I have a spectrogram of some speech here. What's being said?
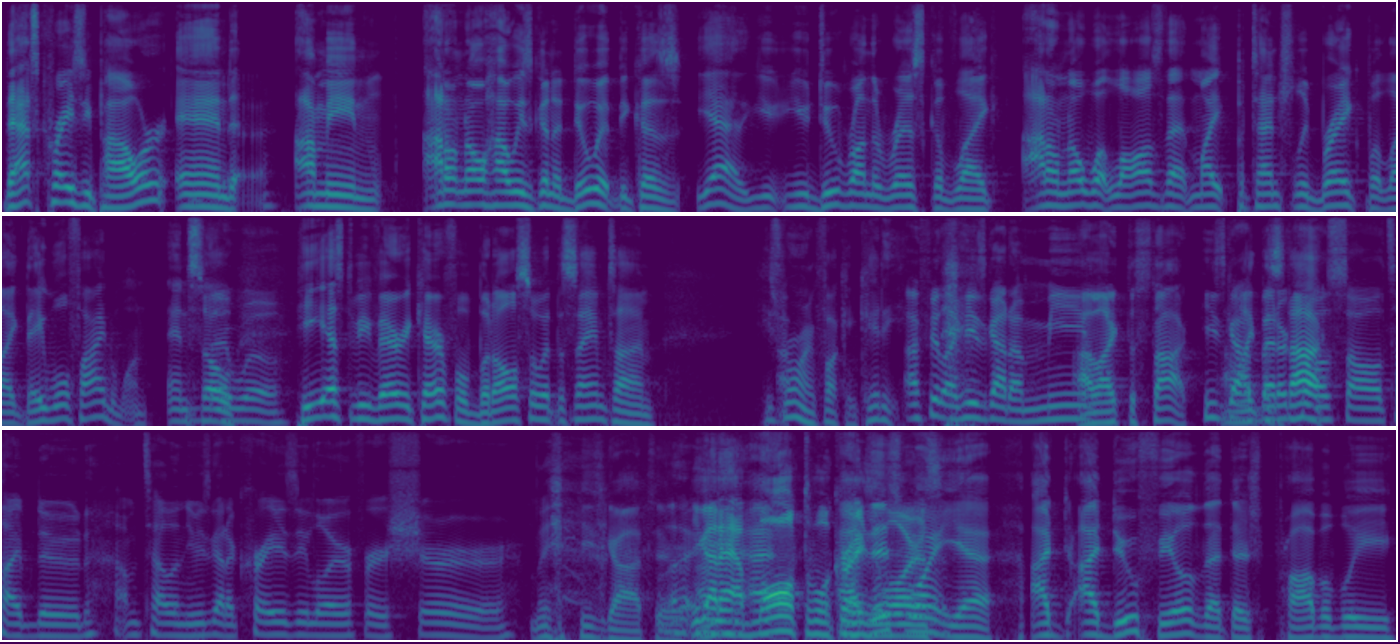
that's crazy power and I mean I don't know how he's going to do it because yeah, you you do run the risk of like I don't know what laws that might potentially break but like they will find one. And so he has to be very careful but also at the same time he's roaring fucking kitty. I feel like he's got a mean. I like the stock. He's got like the Better stock. Call Saul type dude. I'm telling you, he's got a crazy lawyer for sure. He's got to. You gotta mean, have at- multiple At this lawyers. point, yeah, I I do feel that there's probably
